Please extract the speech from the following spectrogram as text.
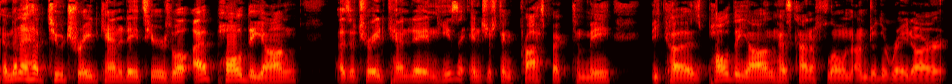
And then I have two trade candidates here as well. I have Paul DeJong as a trade candidate, and he's an interesting prospect to me because Paul DeJong has kind of flown under the radar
